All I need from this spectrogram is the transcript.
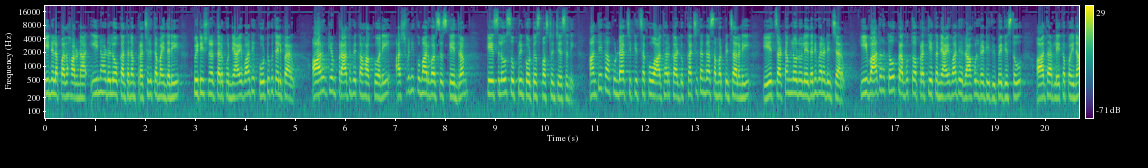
ఈ నెల పదహారున ఈనాడులో కథనం ప్రచురితమైందని పిటిషనర్ తరపు న్యాయవాది కోర్టుకు తెలిపారు. ఆరోగ్యం ప్రాథమిక హక్కు అని అశ్విని కుమార్ వర్సెస్ కేంద్రం కేసులో సుప్రీంకోర్టు స్పష్టం చేసింది. అంతేకాకుండా చికిత్సకు ఆధార్ కార్డు ఖచ్చితంగా సమర్పించాలని ఏ చట్టంలోనూ లేదని వెల్లడించారు. ఈ వాదనతో ప్రభుత్వ ప్రత్యేక న్యాయవాది రాహుల్ రెడ్డి విభేదిస్తూ ఆధార్ లేకపోయినా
